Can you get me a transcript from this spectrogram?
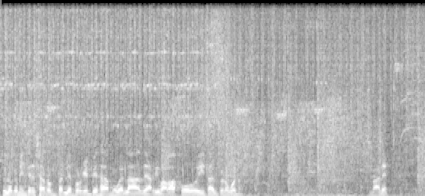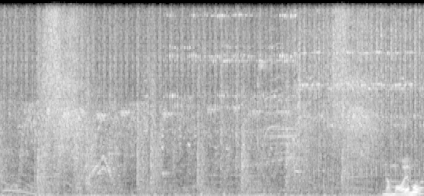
Eso es lo que me interesa romperle porque empieza a moverla de arriba abajo y tal, pero bueno. Vale. Nos movemos.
